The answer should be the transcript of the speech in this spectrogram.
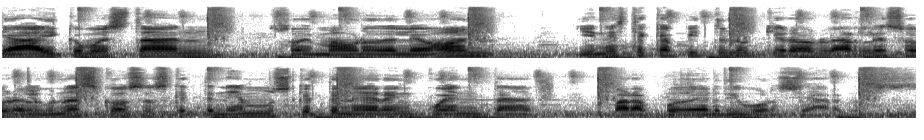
¿Qué hay? ¿Cómo están? Soy Mauro de León y en este capítulo quiero hablarles sobre algunas cosas que tenemos que tener en cuenta para poder divorciarnos.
